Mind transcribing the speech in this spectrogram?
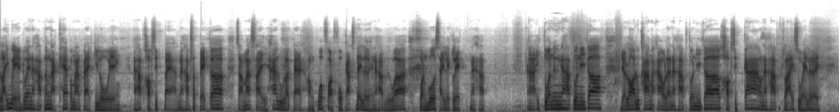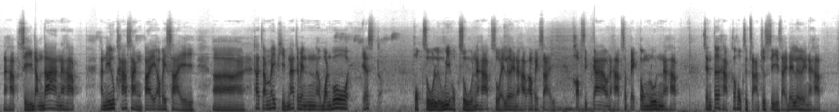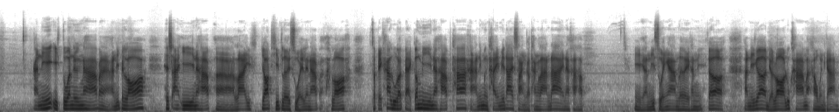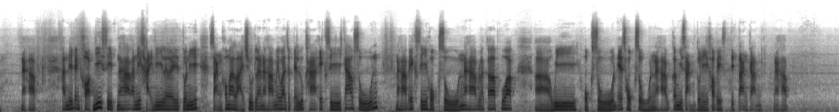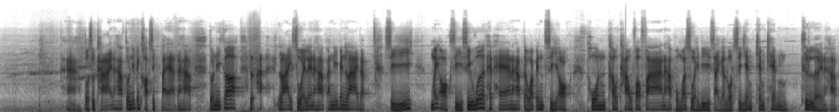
ไลท์เวทด้วยนะครับน้ำหนักแค่ประมาณ 8 กิโลเองนะครับขอบ 18 นะครับ สเปคก็สามารถใส่ 5 รู108 ของพวก Ford Focus ได้เลยนะครับ หรือว่า Volvo ไซส์เล็ก ๆ นะครับอ่าอีกตัวหนึ่งนะครับ ตัวนี้ก็เดี๋ยวรอลูกค้ามาเอาแล้วนะครับ ตัวนี้ก็ขอบ 19 นะครับ ลายสวยเลยนะครับ สีดำด้านนะครับ อันนี้ลูกค้าสั่งไปเอาไปใส่ ถ้าจำไม่ผิดน่าจะเป็น Volvo S 60 หรือ V 60 นะครับ สวยเลยนะครับ เอาไปใส่ขอบ 19 นะครับ สเปคตรงรุ่นนะครับเซนเตอร์หับก็ 63.4 ใส่ได้เลยนะครับ อันนี้อีกตัวหนึ่งนะครับ อันนี้เป็นล้อ HRE นะครับลายยอดฮิตเลยสวยเลยนะครับ ล้อสเปค5รู108 ก็มีนะครับ ถ้าหาในเมืองไทยไม่ได้สั่งกับทางร้านได้นะครับ นี่อันนี้สวยงามเลยคันนี้ก็อันนี้ก็เดี๋ยวรอลูกค้ามาเอาเหมือนกันนะครับ อันนี้เป็นขอบ 20 นะครับ อันนี้ขายดีเลย ตัวนี้สั่งเข้ามาหลายชุดแล้วนะครับ ไม่ว่าจะเป็นลูกค้า XC 90นะครับ XC 60นะครับ แล้วก็พวก V 60 S 60นะครับ ก็มีสั่งตัวนี้เข้าไปติดตั้งกันนะครับตัวสุดท้ายนะครับ ตัวนี้เป็นขอบ 18 นะครับ ตัวนี้ก็ลายสวยเลยนะครับ อันนี้เป็นลายแบบสี ไม่ออกสีซิลเวอร์แท้ๆนะครับ แต่ว่าเป็นสีออกโทนเทาๆฟ้าๆนะครับ ผมว่าสวยดีใส่กับรถสีเข้มๆขึ้นเลยนะครับ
